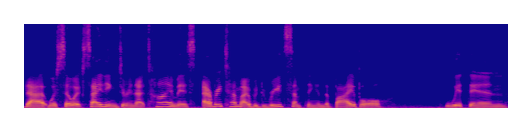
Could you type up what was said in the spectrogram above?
that was so exciting during that time is every time I would read something in the Bible, within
